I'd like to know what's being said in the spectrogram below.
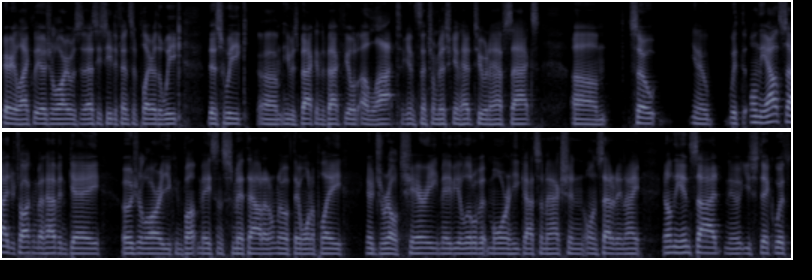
Very likely, Ojulari was the SEC Defensive Player of the Week this week. Um, he was back in the backfield a lot against Central Michigan, had two and a half sacks. Um, so, you know, with on the outside, you're talking about having Gaye, Ojulari. You can bump Mason Smith out. I don't know if they want to play know Jarrell Cherry maybe a little bit more. He got some action on Saturday night. And on the inside, you know, you stick with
